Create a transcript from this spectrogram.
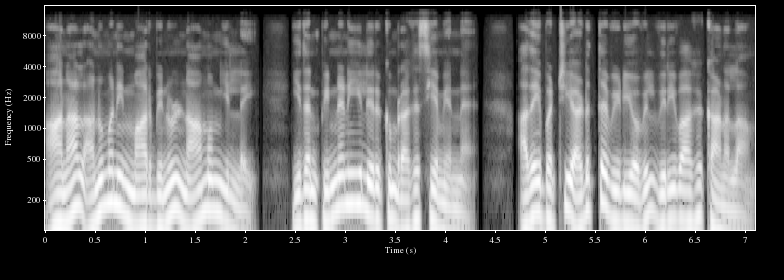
ஆனால் அனுமனின் மார்பினுள் நாமம் இல்லை. இதன் பின்னணியில் இருக்கும் ரகசியம் என்ன? அதை பற்றி அடுத்த வீடியோவில் விரிவாக காணலாம்.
